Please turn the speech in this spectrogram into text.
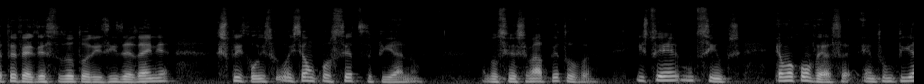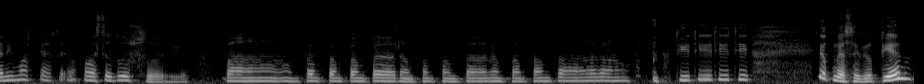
através desse doutor Isidro Aranha, que explicou isto. Isto é um concerto de piano de um senhor chamado Beethoven. Isto é muito simples. É uma conversa entre um piano e uma orquestra. É uma conversa de duas pessoas. Eu, pam, pam, pam, pam, param, pam, pam, param, pam, pam, param, ti, ti, ti, ti. Eu começo a ver o piano,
